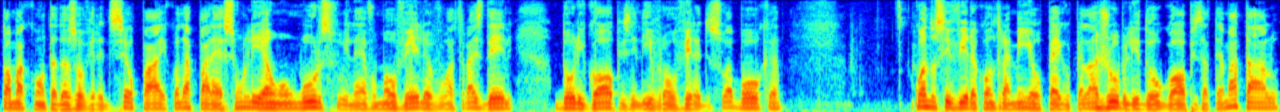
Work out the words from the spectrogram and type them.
toma conta das ovelhas de seu pai. Quando aparece um leão ou um urso e leva uma ovelha, eu vou atrás dele, dou-lhe golpes e livro a ovelha de sua boca. Quando se vira contra mim, eu pego pela juba e lhe dou golpes até matá-lo.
